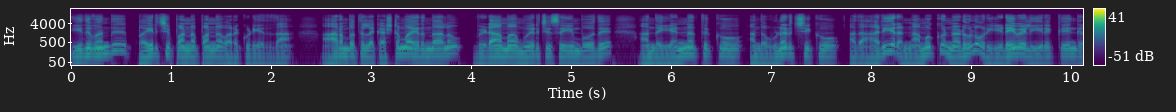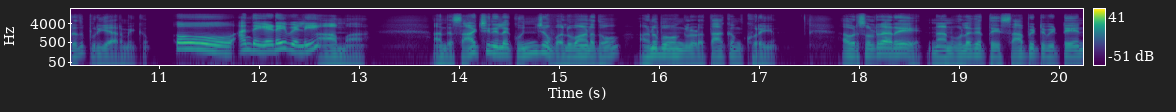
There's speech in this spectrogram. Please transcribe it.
இது வந்து பயிற்சி பண்ண பண்ண வரக்கூடியது தான். ஆரம்பத்துல கஷ்டமா இருந்தாலும் விடாம முயற்சி செய்யும்போது அந்த எண்ணத்துக்கும் அந்த உணர்ச்சிக்கும் அதை அறியற நமக்கும் நடுவுல ஒரு இடைவெளி இருக்குங்கிறது புரிய ஆரம்பிக்கும். ஓ அந்த இடைவெளி? ஆமா. அந்த சாட்சி நிலை கொஞ்சம் வலுவானதும் அனுபவங்களோட தாக்கம் குறையும். அவர் சொல்றாரே நான் உலகத்தை சாப்பிட்டு விட்டேன்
